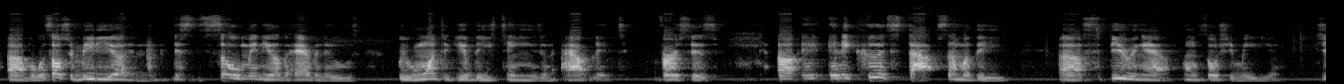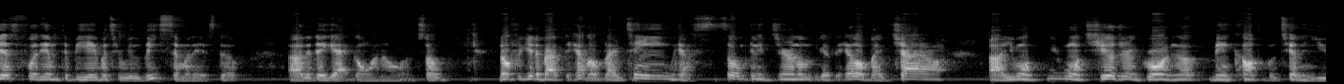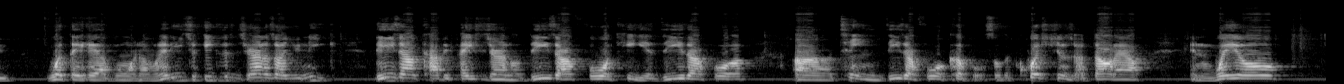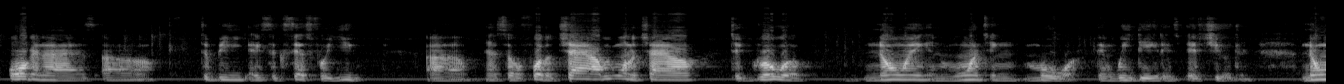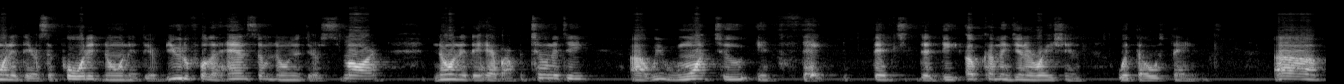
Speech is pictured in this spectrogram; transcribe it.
Uh, but with social media and just so many other avenues, we want to give these teens an outlet versus, uh, and, it could stop some of the uh, spewing out on social media just for them to be able to release some of that stuff uh, that they got going on. So don't forget about the Hello Black Teen. We have so many journals. We got the Hello Black Child. Uh, you want you want children growing up being comfortable telling you what they have going on, and each each of the journals are unique. These aren't copy paste journals. These are for kids. These are for uh, teens. These are for couples. So the questions are thought out and well organized uh, to be a success for you. Uh, and so for the child, we want a child to grow up knowing and wanting more than we did as, as children. Knowing that they're supported, knowing that they're beautiful and handsome, knowing that they're smart, knowing that they have opportunity. Uh, we want to infect that, the, the upcoming generation with those things. Uh,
